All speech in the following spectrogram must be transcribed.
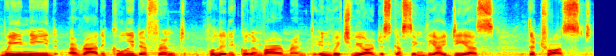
We need a radically different political environment in which we are discussing the ideas, the trust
